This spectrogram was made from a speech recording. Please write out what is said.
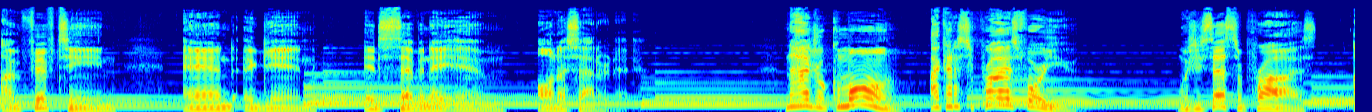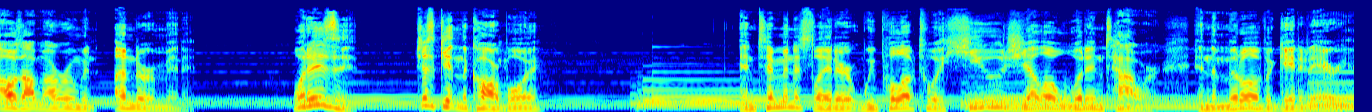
I'm 15, and again, it's 7 a.m. on a Saturday. Nigel, come on! I got a surprise for you. When she said surprise, I was out my room in under a minute. What is it? Just get in the car, boy. And 10 minutes later, we pull up to a huge yellow wooden tower in the middle of a gated area.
